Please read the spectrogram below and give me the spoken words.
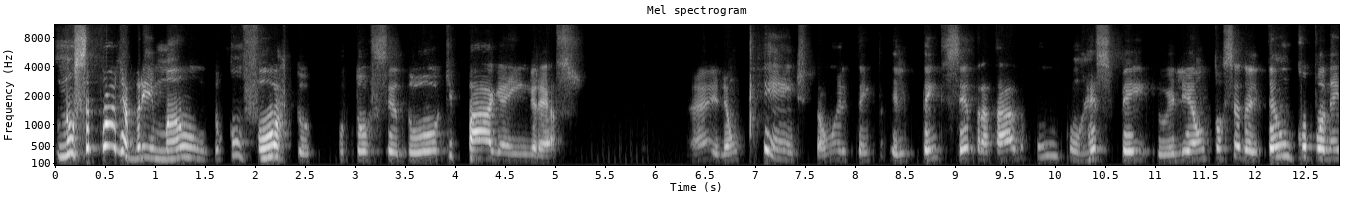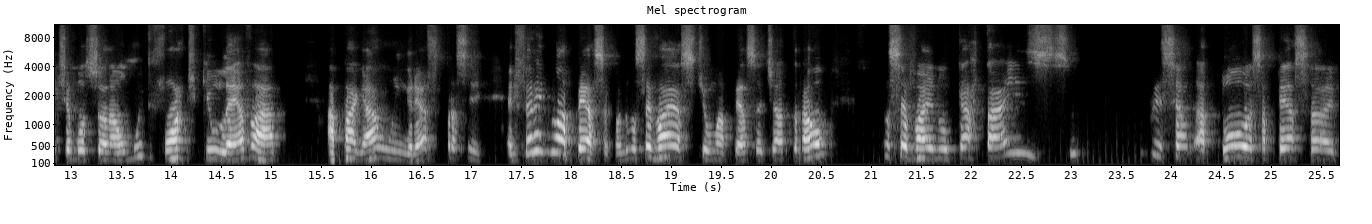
não se pode abrir mão do conforto o torcedor que paga ingresso. Né? Ele é um cliente, então ele tem, ele tem que ser tratado com, com respeito. Ele é um torcedor, ele tem um componente emocional muito forte que o leva a, a pagar um ingresso para se. É diferente de uma peça. Quando você vai assistir uma peça teatral, você vai no cartaz, esse ator, essa peça é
